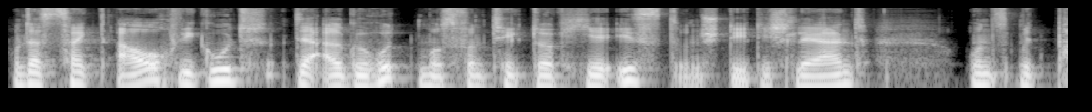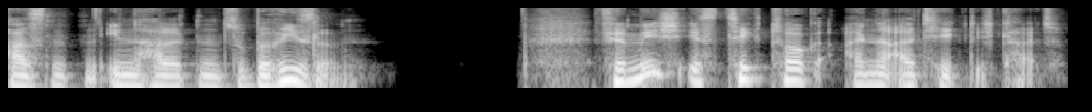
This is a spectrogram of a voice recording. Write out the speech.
Und das zeigt auch, wie gut der Algorithmus von TikTok hier ist und stetig lernt, uns mit passenden Inhalten zu berieseln. Für mich ist TikTok eine Alltäglichkeit.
